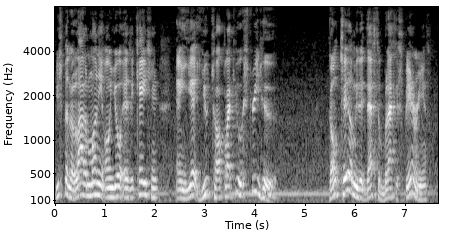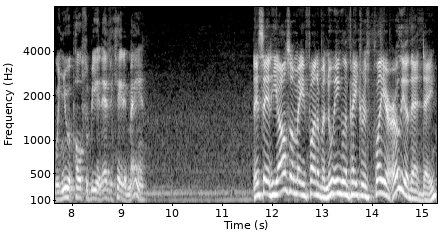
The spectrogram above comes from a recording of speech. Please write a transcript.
You spend a lot of money on your education, and yet you talk like you're a street hood. Don't tell me that that's the black experience when you were supposed to be an educated man. They said he also made fun of a New England Patriots player earlier that day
